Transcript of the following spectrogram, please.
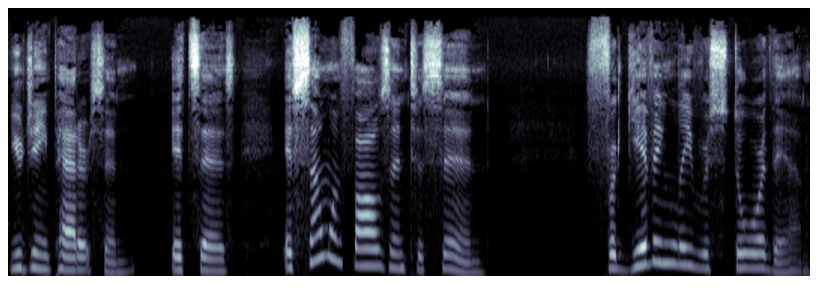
Eugene Patterson, it says, If someone falls into sin, forgivingly restore them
